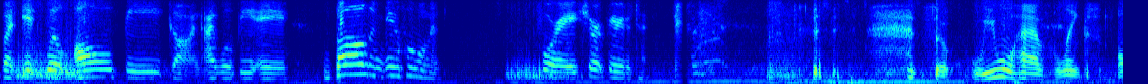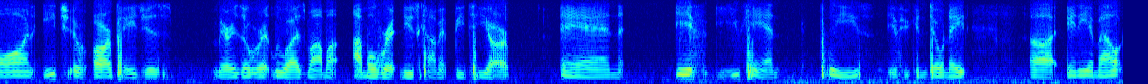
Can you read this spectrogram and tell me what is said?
but it will all be gone. I will be a bald and beautiful woman for a short period of time. so we will have links on each of our pages. Mary's over at Blue Mama. I'm over at News Comment BTR. And if you can, please, if you can donate, uh, any amount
